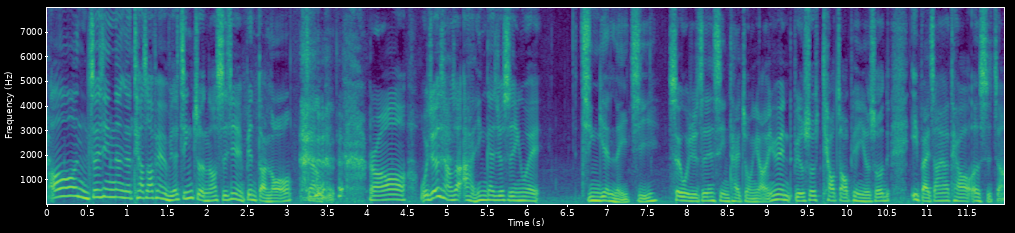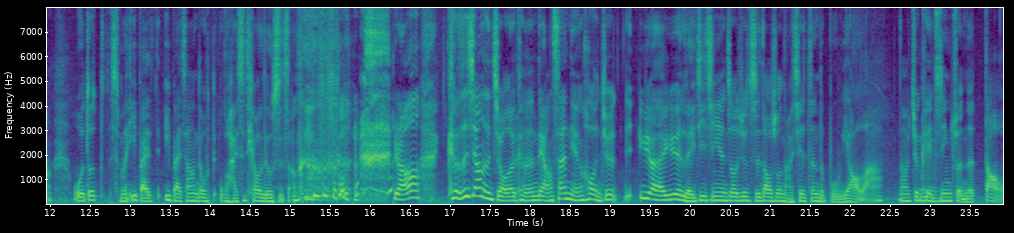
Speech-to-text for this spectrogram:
哦，你最近那个挑照片比较精准哦，时间也变短喽，这样子。然后我就想说啊，应该就是因为。经验累积，所以我觉得这件事情太重要。因为比如说挑照片，有时候一百张要挑二十张，我都什么一百一百张都我还是挑六十张。然后，可是这样子久了，可能两三年后，你就越来越累积经验之后，就知道说哪些真的不要啦，然后就可以精准的到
